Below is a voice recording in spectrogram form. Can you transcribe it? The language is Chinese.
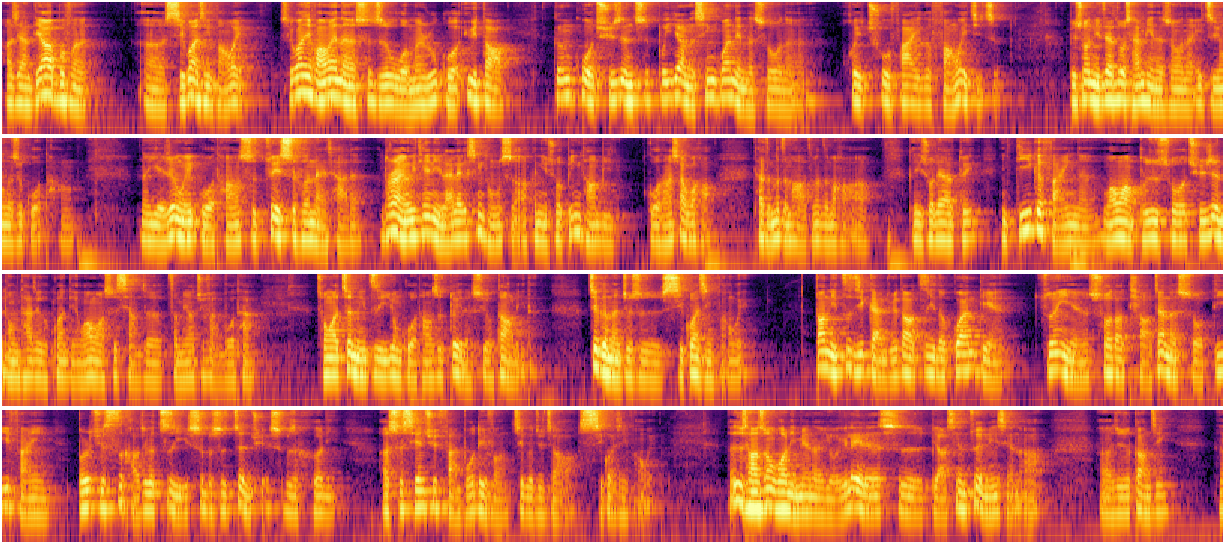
好，讲第二部分，呃，习惯性防卫。习惯性防卫呢，是指我们如果遇到跟过去认知不一样的新观点的时候呢，会触发一个防卫机制。比如说你在做产品的时候呢，一直用的是果糖，那也认为果糖是最适合奶茶的。突然有一天你来了一个新同事啊，跟你说冰糖比果糖效果好，他怎么怎么好，怎么怎么好啊，跟你说了一大堆。你第一个反应呢，往往不是说去认同他这个观点，往往是想着怎么样去反驳他，从而证明自己用果糖是对的，是有道理的。这个呢，就是习惯性防卫。当你自己感觉到自己的观点、尊严受到挑战的时候，第一反应不是去思考这个质疑是不是正确、是不是合理，而是先去反驳对方。这个就叫习惯性防卫。那日常生活里面呢，有一类人是表现最明显的啊，呃，就是杠精。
